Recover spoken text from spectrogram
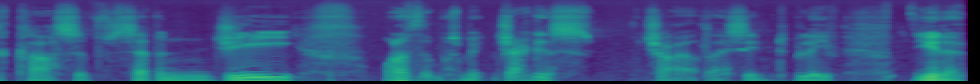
the class of 7G, one of them was Mick Jagger's child, I seem to believe. You know,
